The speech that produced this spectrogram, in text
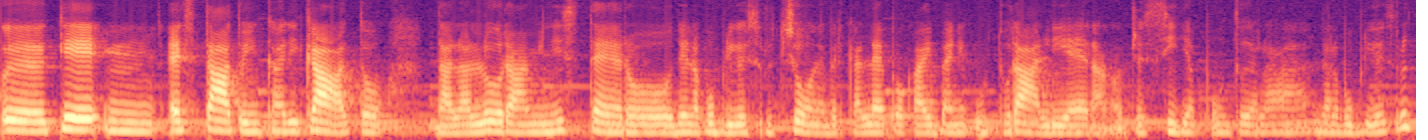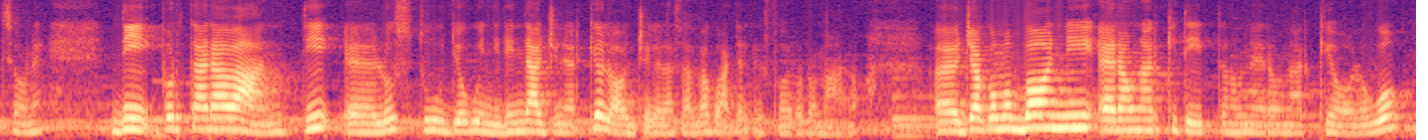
eh, che mh, è stato incaricato dall'allora Ministero della Pubblica Istruzione, perché all'epoca i beni culturali erano gestiti appunto dalla, dalla Pubblica Istruzione, di portare avanti eh, lo studio, quindi le indagini archeologiche e la salvaguardia del foro romano. Eh, Giacomo Bonni era un architetto, non era un archeologo.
